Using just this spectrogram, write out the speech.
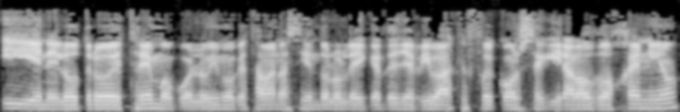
Y en el otro extremo, pues lo mismo que estaban haciendo los Lakers de Jerry que fue conseguir a los dos genios.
